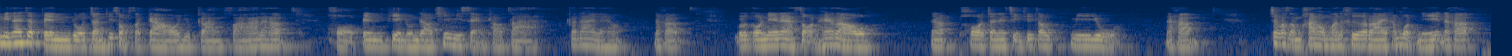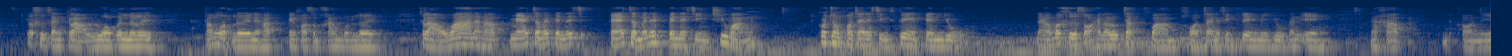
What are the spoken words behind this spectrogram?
ไม่ได้จะเป็นดวงจันทร์ที่ส่องสกาวอยู่กลางฟ้านะครับ ขอเป็นเพียงดวงดาวที่มีแสงพราวตาก็ได้แล้วนะครับบทกลนี้เนี่ยสอนให้เรานะครับพอใจในสิ่งที่เรามีอยู่นะครับใจความสำคัญของมันคืออะไรทั้งหมดนี้นะครับ ก็คือการกล่าวรวมกันเลย ทั้งหมดเลยนะครับ เป็นความสำคัญหมดเลย กล่าวว่านะครับ แม้จะไม่เป็นแม้จะไม่ได้เป็นในสิ่งที่หวัง ก็จงพอใจในสิ่งที่ตัวเองเป็นอยู่นะครับ ก็คือสอนให้เรารู้จักความพอใจในสิ่งที่ตัวเองมีอยู่นั่นเองนะครับกรณี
